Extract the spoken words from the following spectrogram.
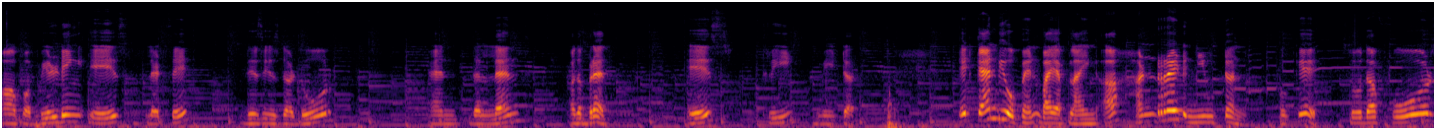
of a building is let's say this is the door and the length or the breadth is 3 meter. It can be opened by applying a 100 newton okay? So the force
